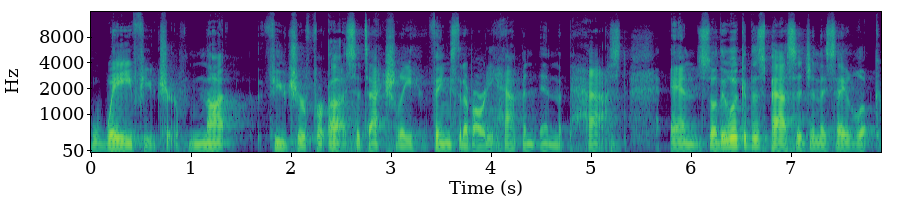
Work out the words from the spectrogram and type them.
way future, not future for us. It's actually things that have already happened in the past. And so they look at this passage and they say, look,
